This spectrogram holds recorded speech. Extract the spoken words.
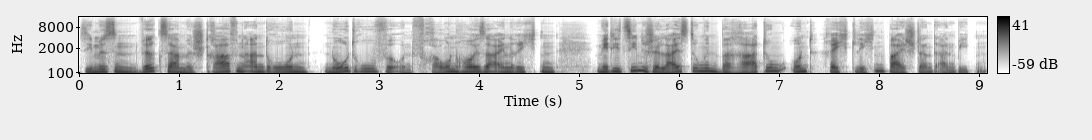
Sie müssen wirksame Strafen androhen, Notrufe und Frauenhäuser einrichten, medizinische Leistungen, Beratung und rechtlichen Beistand anbieten.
